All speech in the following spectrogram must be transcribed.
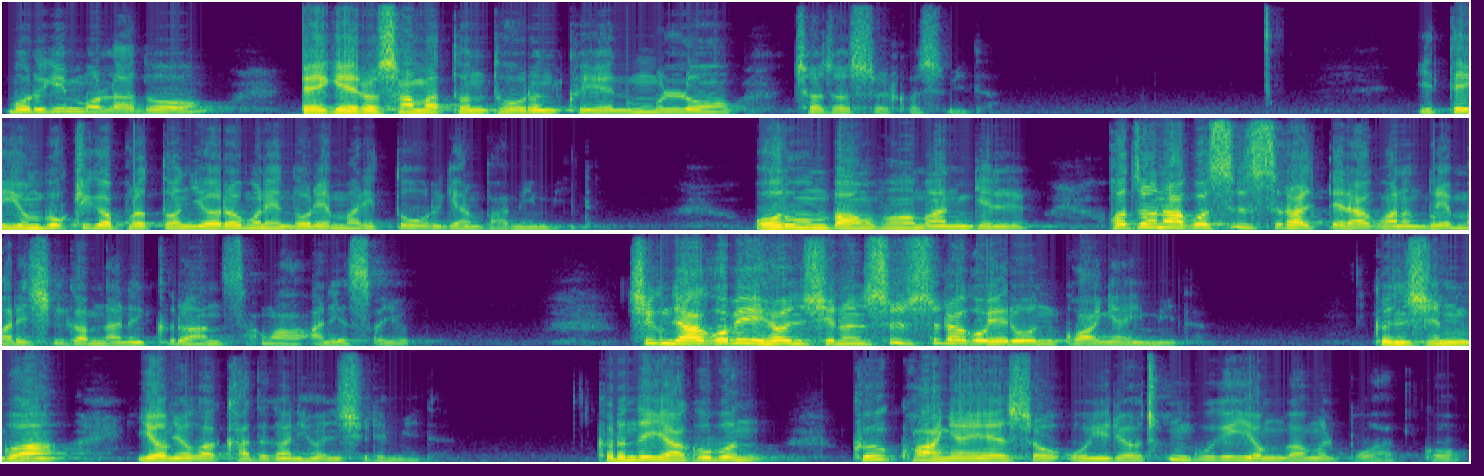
모르긴 몰라도 베개로 삼았던 돌은 그의 눈물로 젖었을 것입니다. 이때 윤복희가 불렀던 여러분의 노랫말이 떠오르게 한 밤입니다. 어두운 밤 험한 길 허전하고 쓸쓸할 때라고 하는 노랫말이 실감나는 그러한 상황 안에서요. 지금 야곱의 현실은 쓸쓸하고 외로운 광야입니다. 근심과 염려가 가득한 현실입니다. 그런데 야곱은 그 광야에서 오히려 천국의 영광을 보았고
